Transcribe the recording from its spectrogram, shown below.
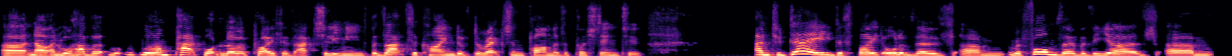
Uh, now, and we'll have a we'll unpack what lower prices actually means, but that's the kind of direction farmers are pushed into. And today, despite all of those um, reforms over the years, um,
